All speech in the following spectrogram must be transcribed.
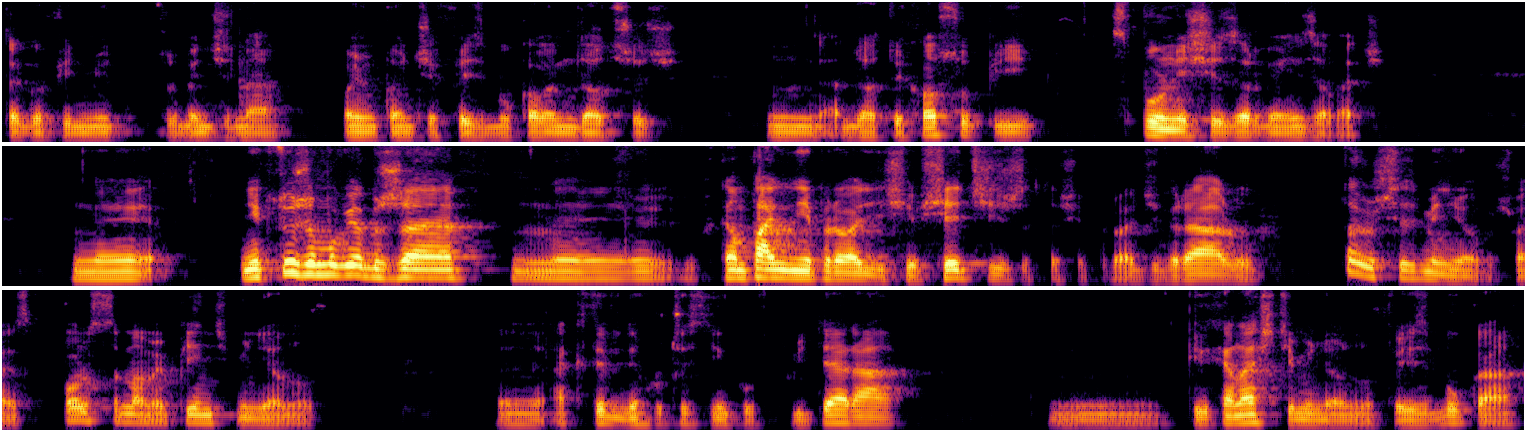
tego filmiku, który będzie na moim koncie facebookowym, dotrzeć mm, do tych osób i wspólnie się zorganizować. Niektórzy mówią, że w kampanii nie prowadzi się w sieci, że to się prowadzi w realu. To już się zmieniło, proszę Państwa. W Polsce mamy 5 milionów aktywnych uczestników Twittera, kilkanaście milionów Facebooka.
